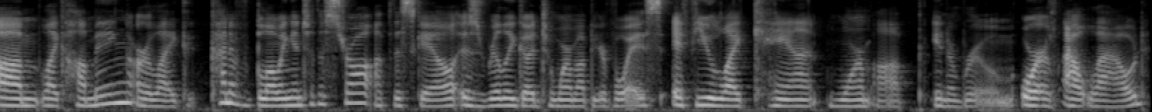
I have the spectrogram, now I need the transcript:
Um, like humming or like kind of blowing into the straw up the scale is really good to warm up your voice. If you like can't warm up in a room or out loud,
